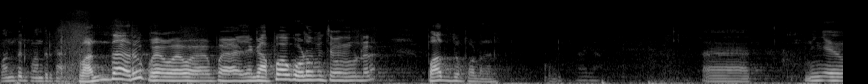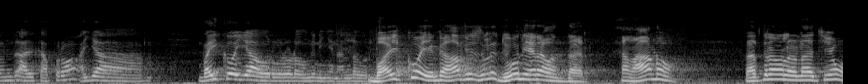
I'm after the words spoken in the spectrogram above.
வந்திருக்கு வந்திருக்காங்க. வந்தார். எங்கள் அப்பாவுக்கு உடம்பு பார்த்துட்டு போனார். நீங்கள் வந்து அதுக்கப்புறம் ஐயா வைகோ ஐயா அவர்களோட வந்து நீங்கள் நல்ல ஒரு வைகோ எங்கள் ஆஃபீஸில் ஜூனியராக வந்தார். நானும் ரத்னவல் அண்ணாச்சியும்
